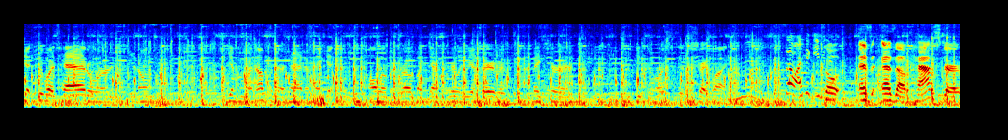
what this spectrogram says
get too much head or you don't give them enough of their head and they get all over the road like have to really be assertive and make sure you keep your horses in a straight line. Mm-hmm. So, I think even So as as a pastor,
